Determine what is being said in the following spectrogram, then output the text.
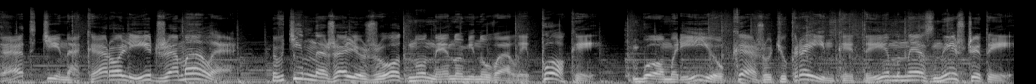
Хат, Тіна Кароль і Джамала. Втім, на жаль, жодну не номінували поки. Бо мрію, кажуть українки, тим не знищити.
